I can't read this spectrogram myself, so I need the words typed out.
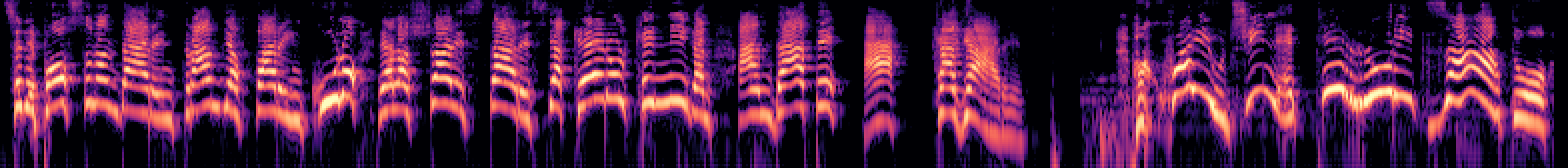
se ne possono andare entrambi a fare in culo e a lasciare stare sia Carol che Negan. Andate a cagare. Ma qua Eugene è terrorizzato.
